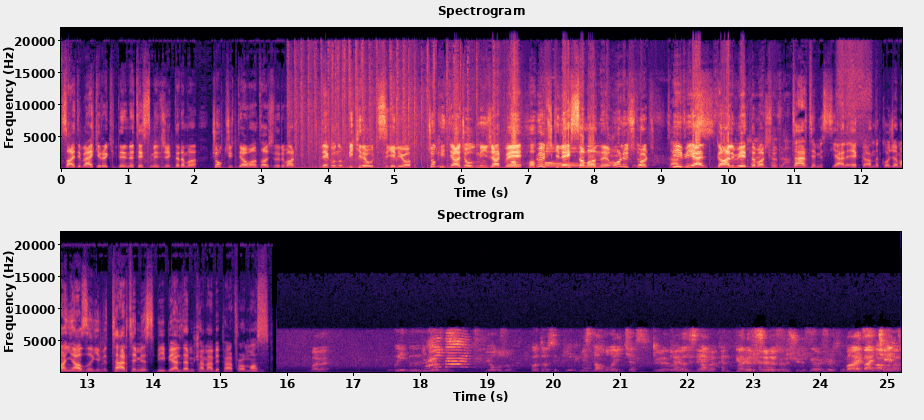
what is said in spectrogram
Saydı belki rakiplerine teslim edecekler ama çok ciddi avantajları var. Lego'nun bir kile ultisi geliyor. Çok ihtiyacı olmayacak ve 3 kile eş zamanlı. 13-4. BBL galibiyetle başladı. Tertemiz. Yani ekranda kocaman yazdığı gibi. Tertemiz. BBL'den mükemmel bir performans. Bay bay. Bıy bıy. Gidiyorum. Yol uzun. İstanbul'a gideceğiz. Güle güle İstanbul. bakın. Görüşürüz. Görüşürüz. Görüşürüz. Bay bay chat.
